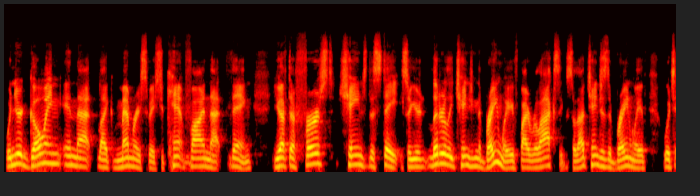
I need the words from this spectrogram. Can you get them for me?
when you're going in that like memory space you can't find that thing you have to first change the state. So you're literally changing the brainwave by relaxing. So that changes the brainwave which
